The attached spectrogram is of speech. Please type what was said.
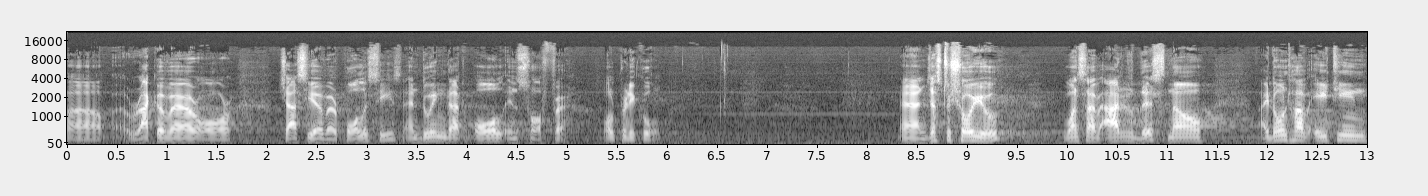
uh, rack aware or chassis aware policies, and doing that all in software. All pretty cool. And just to show you, once I've added this, now I don't have 18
